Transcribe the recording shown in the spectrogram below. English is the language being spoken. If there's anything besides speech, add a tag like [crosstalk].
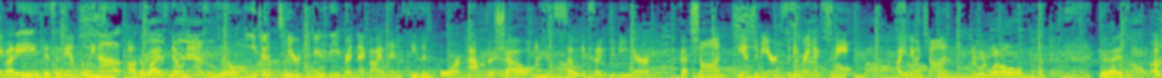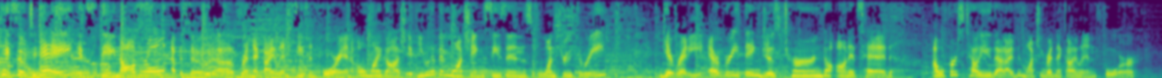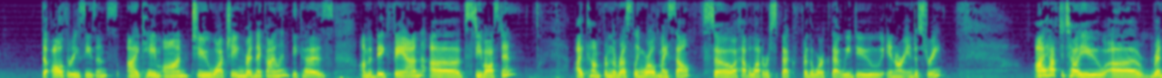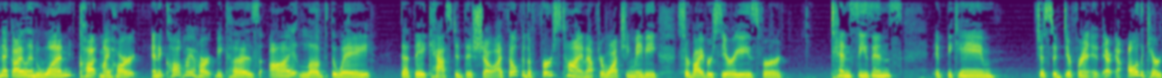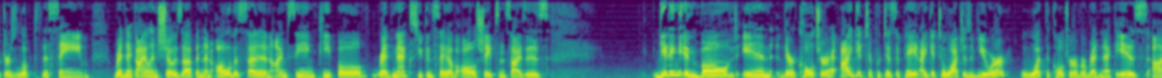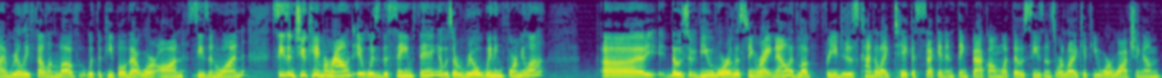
Everybody. This is Angelina, otherwise known as Little Egypt, here to do the Redneck Island Season 4 after show. I am so excited to be here. I've got Sean, the engineer, sitting right next to me. How you doing, Sean? Doing well. [laughs] Good. Okay, so today it's the inaugural episode of Redneck Island Season 4, and oh my gosh, if you have been watching seasons 1 through 3, get ready. Everything just turned on its head. I will first tell you that I've been watching Redneck Island for the all three seasons. I came on to watching Redneck Island because I'm a big fan of Steve Austin. I come from the wrestling world myself, so I have a lot of respect for the work that we do in our industry. I have to tell you, uh, Redneck Island 1 caught my heart, and it caught my heart because I loved the way that they casted this show. I felt for the first time after watching maybe Survivor Series for 10 seasons, it became just a different, it, all the characters looked the same. Redneck Island shows up, and then all of a sudden, I'm seeing people, rednecks, you can say of all shapes and sizes, getting involved in their culture. I get to participate, I get to watch as a viewer what the culture of a redneck is. I really fell in love with the people that were on season one. Season two came around, it was the same thing, it was a real winning formula. Uh, those of you who are listening right now, I'd love for you to just kind of like take a second and think back on what those seasons were like if you were watching them.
